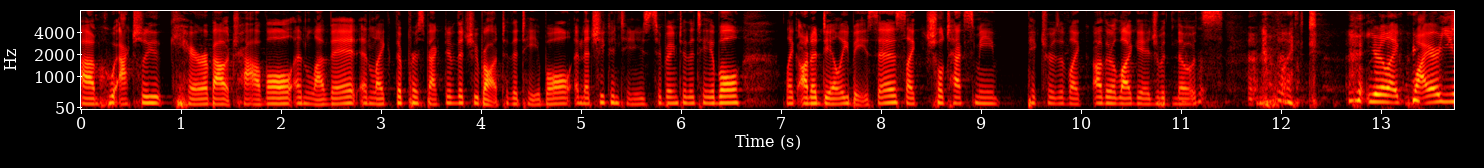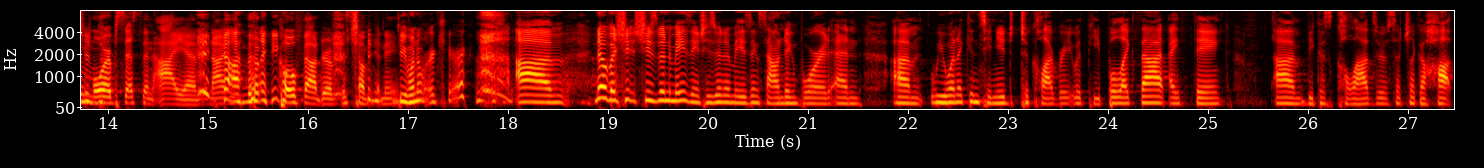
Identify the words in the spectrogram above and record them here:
um, who actually care about travel and love it, and like the perspective that she brought to the table and that she continues to bring to the table, like on a daily basis. Like she'll text me pictures of like other luggage with notes, and I'm like. You're like, why are you more obsessed than I am? And I'm yeah, the like, co-founder of this company. Do you want to work here? Um, no, but she, has been amazing. She's been an amazing sounding board, and um, we want to continue to collaborate with people like that. I think um, because collabs are such like a hot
